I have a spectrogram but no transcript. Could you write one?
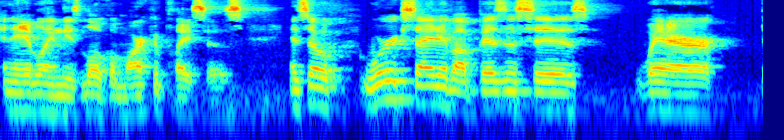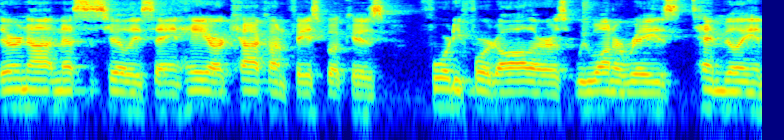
enabling these local marketplaces. And so we're excited about businesses where they're not necessarily saying, "Hey, our CAC on Facebook is $44. We want to raise $10 million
